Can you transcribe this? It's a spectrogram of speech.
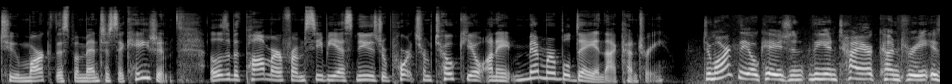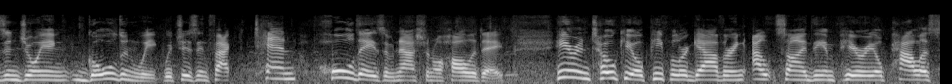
to mark this momentous occasion. Elizabeth Palmer from CBS News reports from Tokyo on a memorable day in that country. To mark the occasion, the entire country is enjoying Golden Week, which is in fact 10 whole days of national holiday. Here in Tokyo, people are gathering outside the Imperial Palace,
